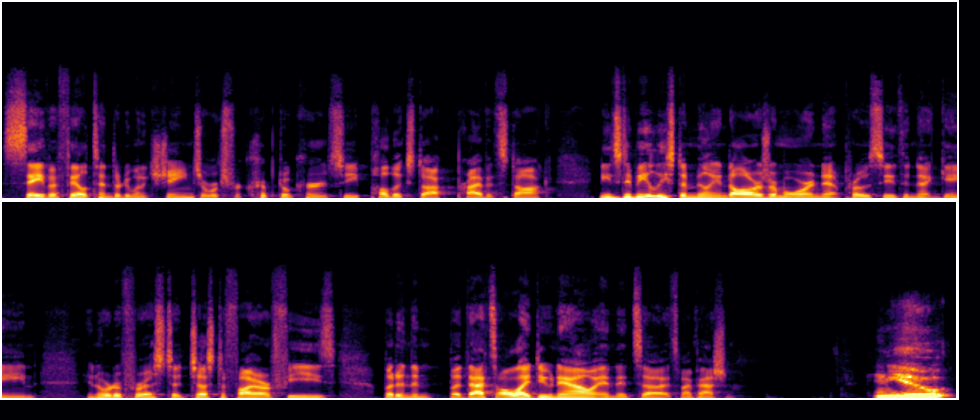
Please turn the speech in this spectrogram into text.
save a failed 1031 exchange. It works for cryptocurrency, public stock, private stock. needs to be at least a million dollars or more in net proceeds and net gain in order for us to justify our fees. But in the but that's all I do now, and it's uh, it's my passion. Can you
